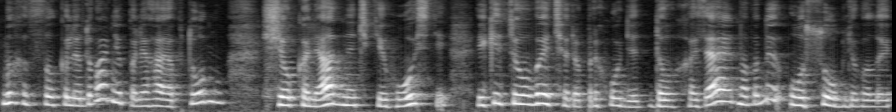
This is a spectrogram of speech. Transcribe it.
Смисл колядування полягає в тому, що коляднички, гості, які цього вечора приходять до хазяїна, вони уособлювали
